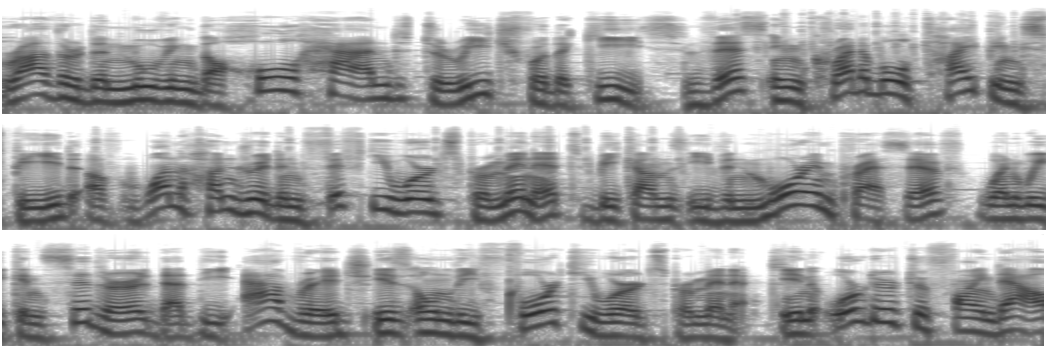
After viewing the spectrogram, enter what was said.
rather than moving the whole hand to reach for the keys. This incredible typing speed of 150 words per minute becomes even more impressive when we consider that the average is only 40 words per minute. In order to find out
